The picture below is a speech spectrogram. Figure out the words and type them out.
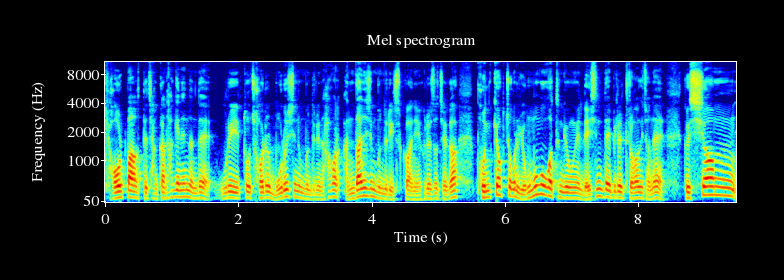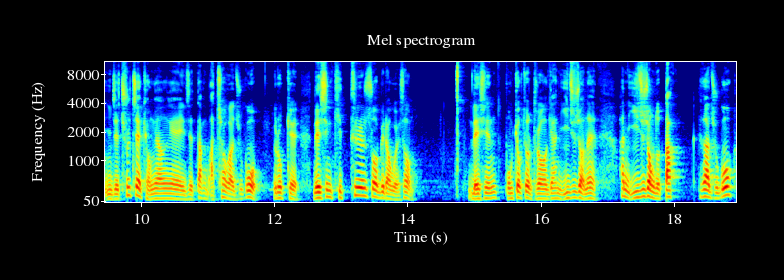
겨울방학 때 잠깐 하긴 했는데 우리 또 저를 모르시는 분들이나 학원 안 다니신 분들이 있을 거 아니에요. 그래서 제가 본격적으로 용문고 같은 경우에 내신 대비를 들어가기 전에 그 시험 이제 출제 경향에 이제 딱 맞춰가지고 이렇게 내신 기틀 수업이라고 해서 내신 본격적으로 들어가기 한 2주 전에 한 2주 정도 딱 해가지고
